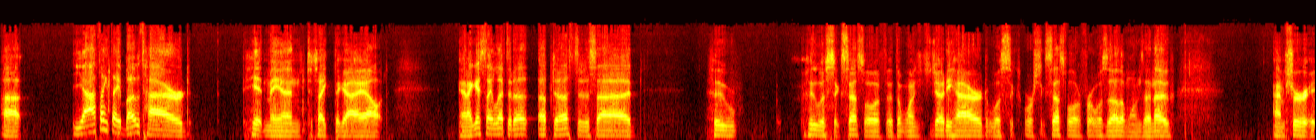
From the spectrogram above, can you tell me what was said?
Uh, yeah, I think they both hired hitmen to take the guy out, and I guess they left it up, up to us to decide who who was successful. If the ones Jodi hired was were successful, or if it was the other ones. I know. I'm sure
